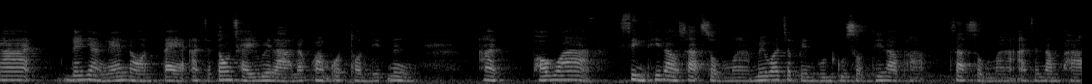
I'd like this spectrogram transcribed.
ง่ายได้อย่างแน่นอน แต่อาจจะต้องใช้เวลาและความอดทนนิดนึงอาจเพราะว่าสิ่งที่เราสะสมมาไม่ว่าจะเป็นบุญกุศลที่เราสะสมมาอาจจะนำพา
